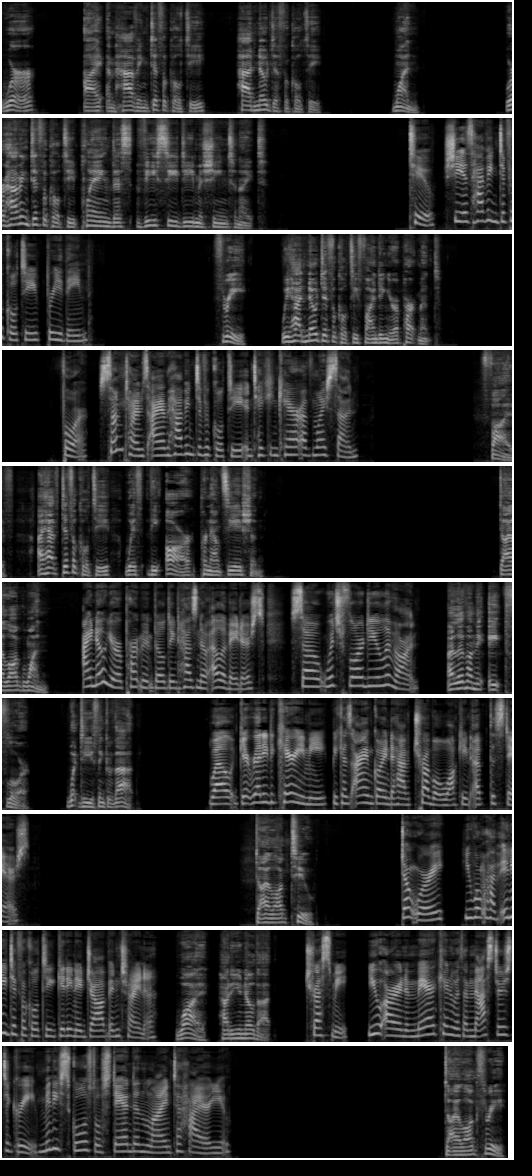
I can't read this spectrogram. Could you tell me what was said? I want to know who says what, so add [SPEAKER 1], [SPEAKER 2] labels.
[SPEAKER 1] were, I am having difficulty, had no difficulty. 1. We're having difficulty playing this VCD machine tonight.
[SPEAKER 2] 2. She is having difficulty breathing.
[SPEAKER 1] 3. We had no difficulty finding your apartment.
[SPEAKER 2] 4. Sometimes I am having difficulty in taking care of my son.
[SPEAKER 1] 5. I have difficulty with the R pronunciation. Dialogue 1.
[SPEAKER 2] I know your apartment building has no elevators, so which floor do you live on?
[SPEAKER 1] I live on the eighth floor. What do you think of that?
[SPEAKER 2] Well, get ready to carry me because I am going to have trouble walking up the stairs.
[SPEAKER 1] Dialogue 2.
[SPEAKER 2] Don't worry, you won't have any difficulty getting a job in China.
[SPEAKER 1] Why? How do you know that?
[SPEAKER 2] Trust me, you are an American with a master's degree. Many schools will stand in line to hire you.
[SPEAKER 1] Dialogue 3.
